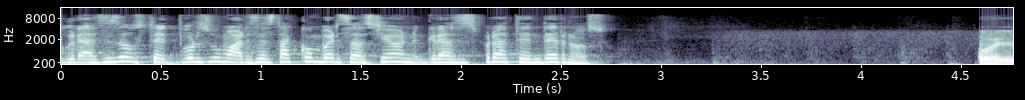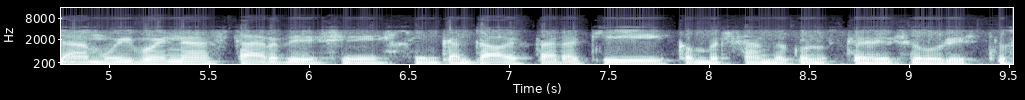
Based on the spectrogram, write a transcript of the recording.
Gracias a usted por sumarse a esta conversación. Gracias por atendernos. Hola, muy buenas tardes. Eh, encantado de estar aquí conversando con ustedes sobre estos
